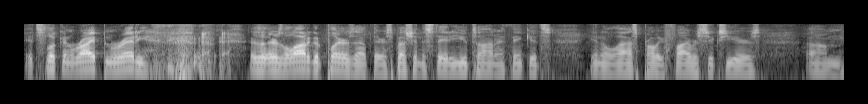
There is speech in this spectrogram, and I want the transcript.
It's looking ripe and ready. there's a, there's a lot of good players out there, especially in the state of Utah, and I think it's in the last probably five or six years. Um,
